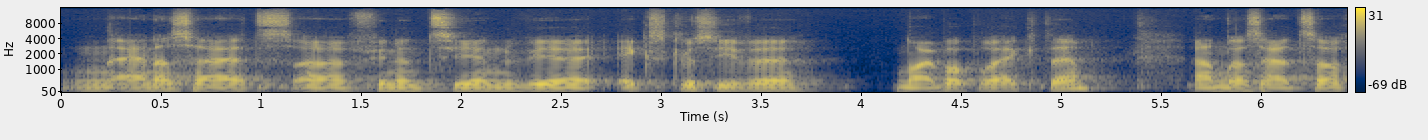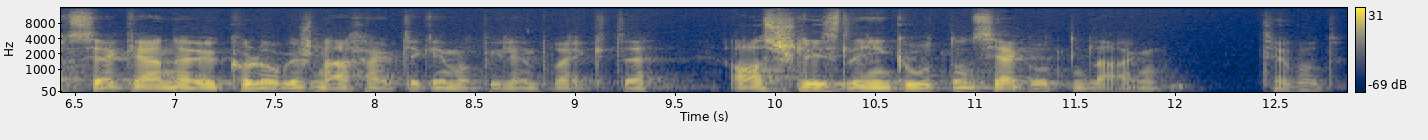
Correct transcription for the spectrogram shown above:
Einerseits äh, finanzieren wir exklusive Neubauprojekte Andererseits auch sehr gerne ökologisch nachhaltige Immobilienprojekte. Ausschließlich in guten und sehr guten Lagen. Sehr gut.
